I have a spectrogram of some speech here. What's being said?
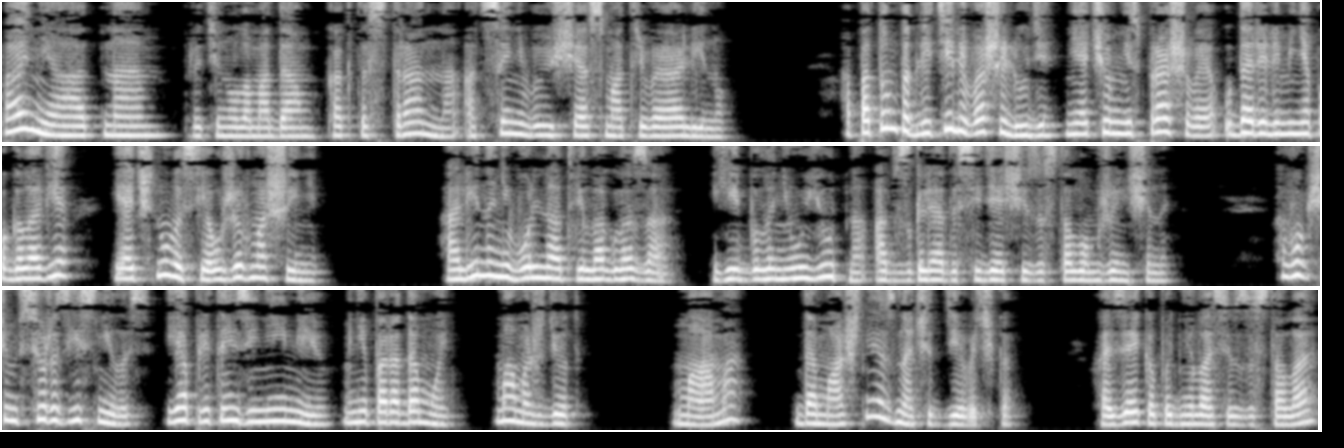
«Понятно», — протянула мадам, как-то странно, оценивающе осматривая Алину. «А потом подлетели ваши люди, ни о чем не спрашивая, ударили меня по голове, и очнулась я уже в машине». Алина невольно отвела глаза. Ей было неуютно от взгляда сидящей за столом женщины. «В общем, все разъяснилось. Я претензий не имею. Мне пора домой. Мама ждет». «Мама? Домашняя, значит, девочка?» Хозяйка поднялась из-за стола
